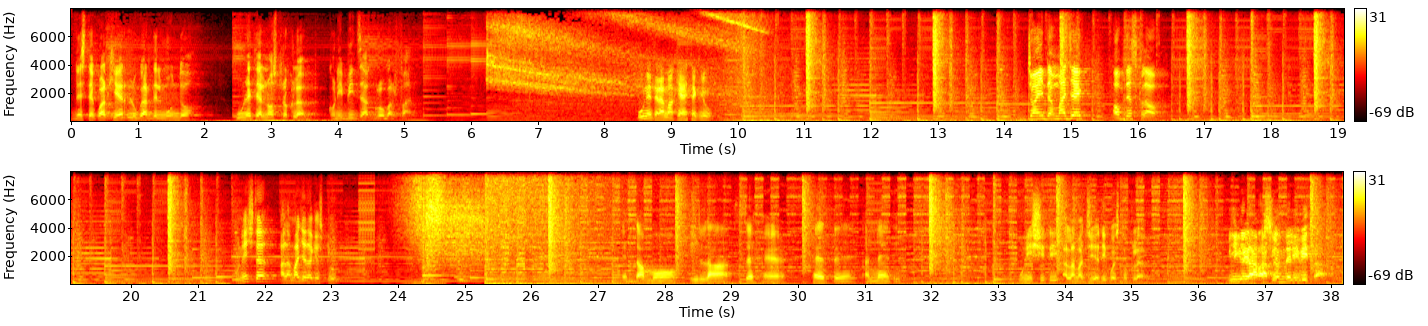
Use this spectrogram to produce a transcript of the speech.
Desde cualquier lugar del mundo, únete al nuestro club con Ibiza Global Fund. Únete a la magia de este club. Join the magic of this club. Uneix-te a la màgia d'aquest club. Andiamo illa seher hede annedi. Unisciti alla magia di questo club. Vive la passione dell'Ibiza!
